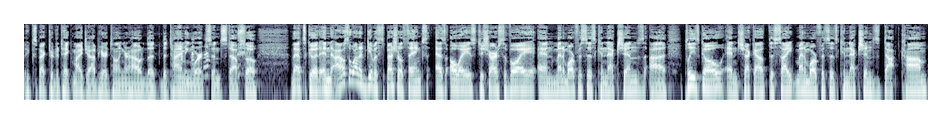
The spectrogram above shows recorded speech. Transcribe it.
expect her to take my job here, telling her how the, the timing works and stuff. So that's good. And I also wanted to give a special thanks, as always, to Char Savoy and Metamorphosis Connections. Uh, please go and check out the site, metamorphosisconnections.com.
